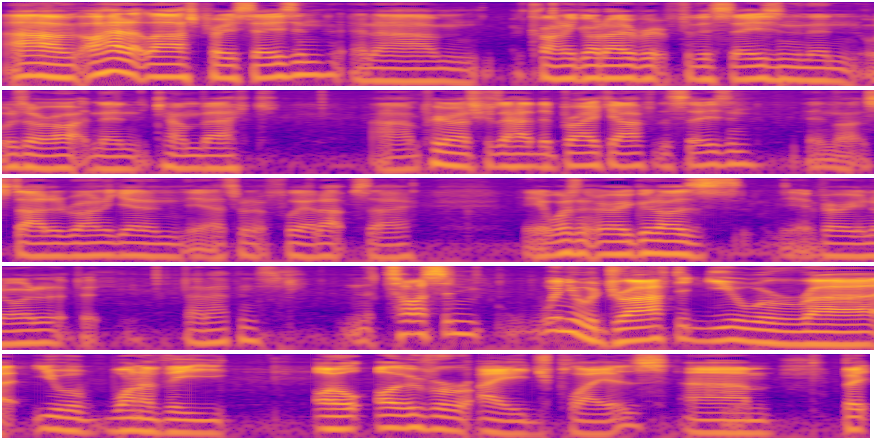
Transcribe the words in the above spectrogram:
Um, I had it last pre-season and um, kind of got over it for the season and then it was all right and then come back um, pretty much because I had the break after the season then like started running again and yeah that's when it flared up so yeah it wasn't very good I was yeah very annoyed at it but that happens Tyson, when you were drafted, you were uh, you were one of the o- overage players, um, but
